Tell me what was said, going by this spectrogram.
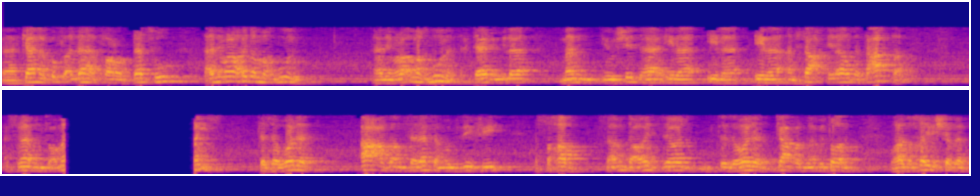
فكان كفء لها فردته. هذه امرأة أيضا مغبونة هذه امرأة مغبونة تحتاج إلى من يرشدها إلى, إلى, إلى أن تعقل أو تتعقل أسماء بنت عميس تزوجت أعظم ثلاثة مجدين في الصحابة. أسماء بنت عميس تزوجت جعفر بن أبي طالب وهذا خير الشباب.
